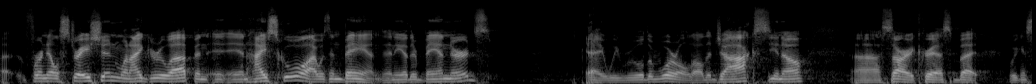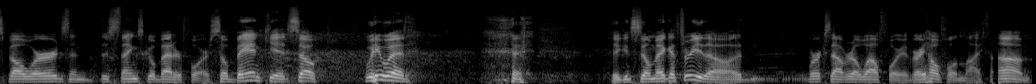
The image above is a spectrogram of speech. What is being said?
uh, for an illustration, when I grew up in, in high school, I was in band. Any other band nerds? Hey, we rule the world. All the jocks, you know. Uh, sorry, Chris, but we can spell words and these things go better for us. So, band kids, so we would, you can still make a three though. It works out real well for you. Very helpful in life. Um,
